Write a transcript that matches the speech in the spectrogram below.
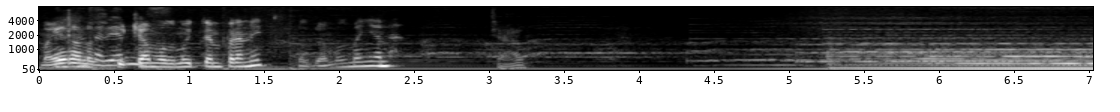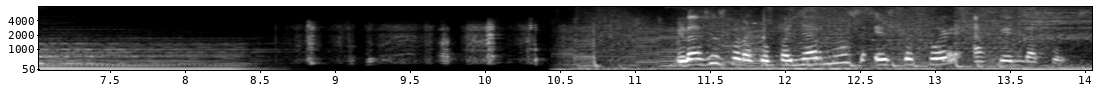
Mañana nos escuchamos muy tempranito. Nos vemos mañana. Chao. Gracias por acompañarnos. Esto fue Agenda Fox.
